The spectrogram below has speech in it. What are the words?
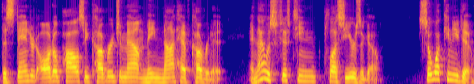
the standard auto policy coverage amount may not have covered it, and that was 15 plus years ago. So, what can you do?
